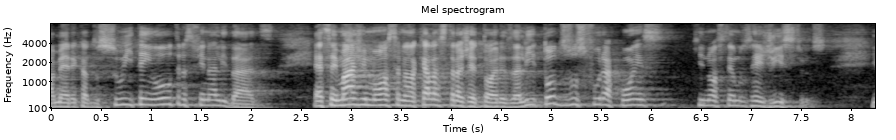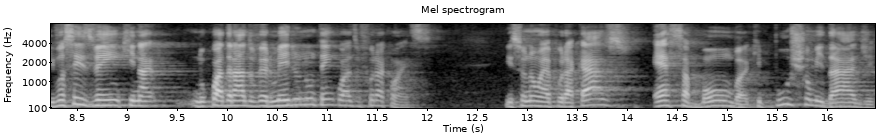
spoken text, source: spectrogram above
América do Sul e tem outras finalidades. Essa imagem mostra naquelas trajetórias ali todos os furacões que nós temos registros. E vocês veem que na, no quadrado vermelho não tem quase furacões. Isso não é por acaso. Essa bomba que puxa umidade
